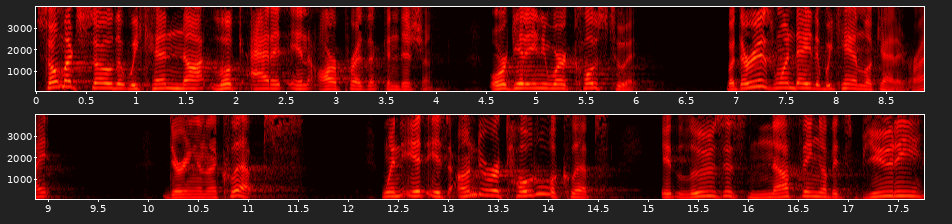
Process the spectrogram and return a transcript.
So much so that we cannot look at it in our present condition or get anywhere close to it. But there is one day that we can look at it, right? During an eclipse. When it is under a total eclipse, it loses nothing of its beauty,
